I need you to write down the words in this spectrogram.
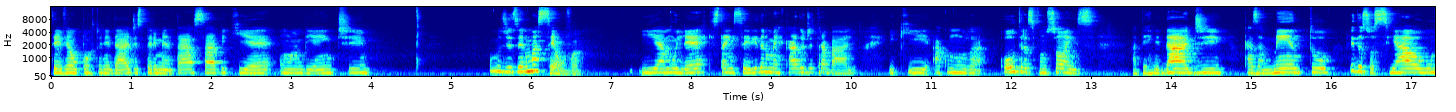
teve a oportunidade de experimentar, sabe que é um ambiente, vamos dizer, uma selva. E a mulher que está inserida no mercado de trabalho e que acumula outras funções, maternidade, casamento, vida social,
